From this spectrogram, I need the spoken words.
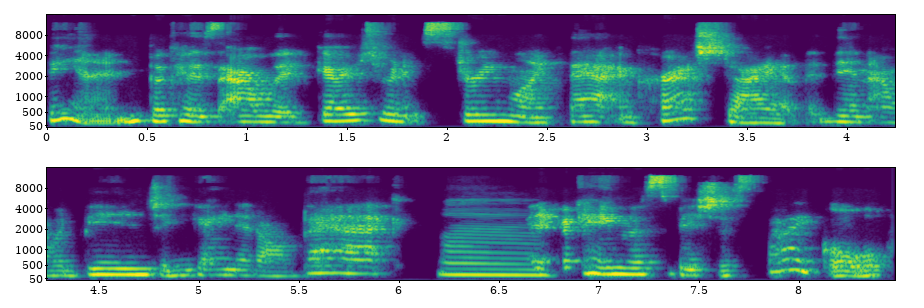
thin because I would go to an extreme like that and crash diet, but then I would binge and gain it all back. Mm. And it became this vicious cycle.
